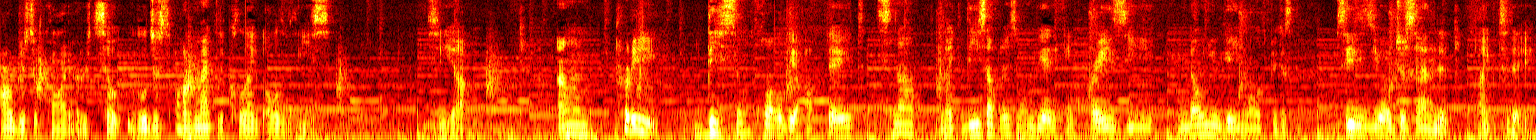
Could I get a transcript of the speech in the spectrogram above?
orders acquired, so it will just automatically collect all of these. So yeah, um, pretty decent quality update. It's not like these updates won't be anything crazy. No new game modes because Season Zero just ended like today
